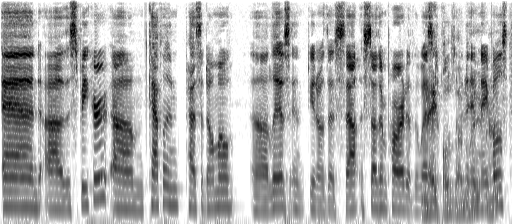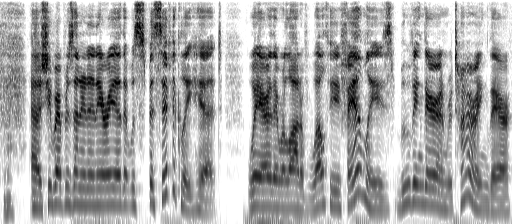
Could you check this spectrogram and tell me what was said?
And uh, the speaker, um, Kathleen Passidomo, uh, lives in you know the south, southern part of the west Naples, of, believe, in Naples. Right? Uh, she represented an area that was specifically hit, where there were a lot of wealthy families moving there and retiring there,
